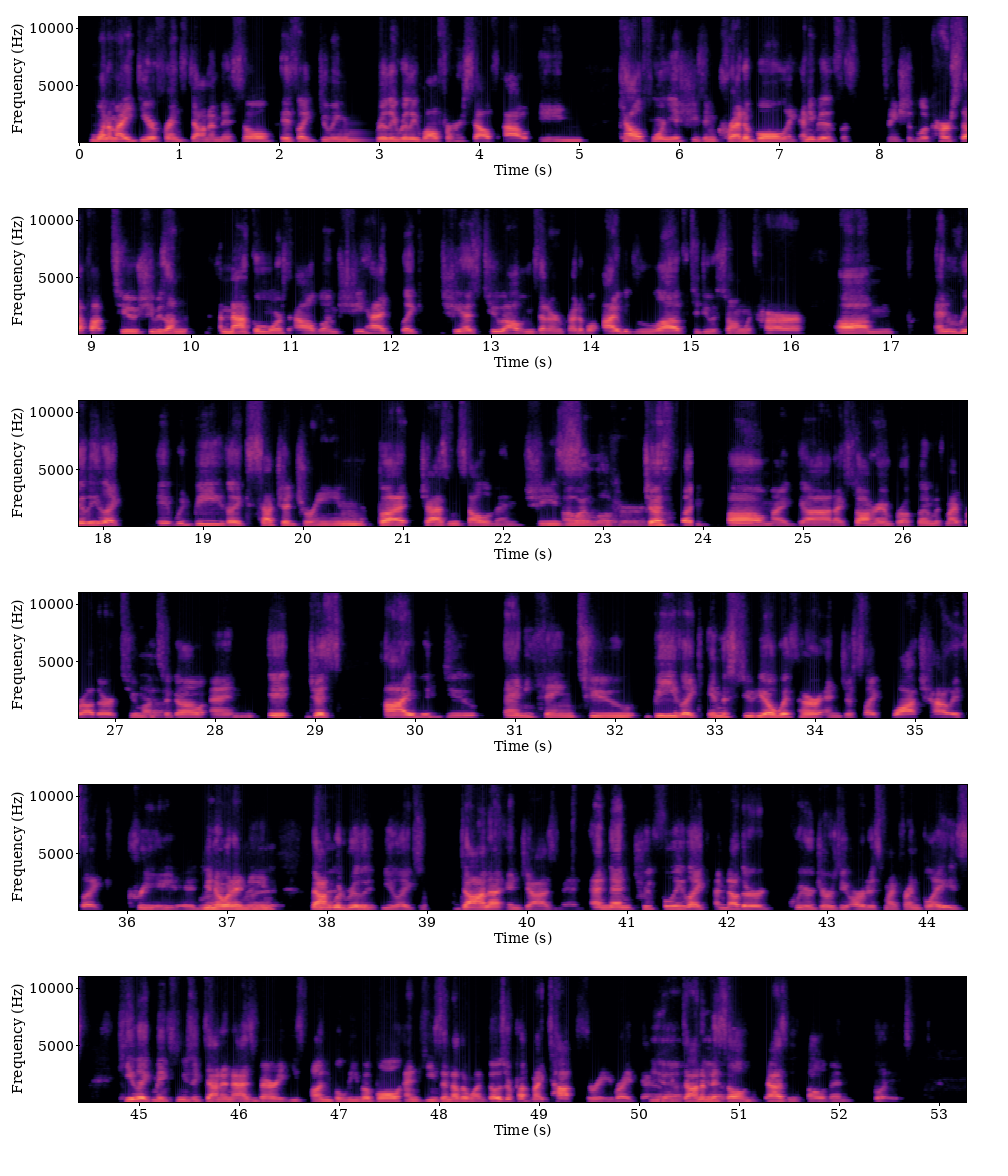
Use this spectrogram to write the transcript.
one of my dear friends, Donna Missal, is like doing really, really well for herself out in California. She's incredible. Like anybody that's listening should look her stuff up too. She was on Macklemore's album. She had like she has two albums that are incredible. I would love to do a song with her. Um, and really like it would be like such a dream. But Jazmine Sullivan, she's oh, I love her. Just like oh my god, I saw her in Brooklyn with my brother two months yeah. ago, and it just I would do anything to be like in the studio with her and just like watch how it's like created. You know what I mean? Right. That right. would really be like Donna and Jazmine. And then truthfully, like another queer Jersey artist, my friend Blaze. He like makes music down in Asbury. He's unbelievable, and he's another one. Those are my top three right there. Yeah, like Donna yeah. Missal, Jazmine Sullivan, Blaze.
